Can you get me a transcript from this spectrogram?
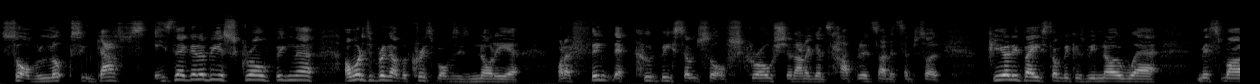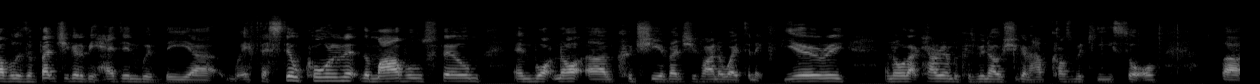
sort of looks and gasps. Is there going to be a Skrull thing there? I wanted to bring up with chris obviously he's not here. But i think there could be some sort of Skrull shenanigans happening inside this episode purely based on because we know where Miss Marvel is eventually going to be heading with the, uh, if they're still calling it the Marvels film and whatnot, um, could she eventually find a way to Nick Fury and all that carry on? Because we know she's going to have Cosmic Key sort of uh,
